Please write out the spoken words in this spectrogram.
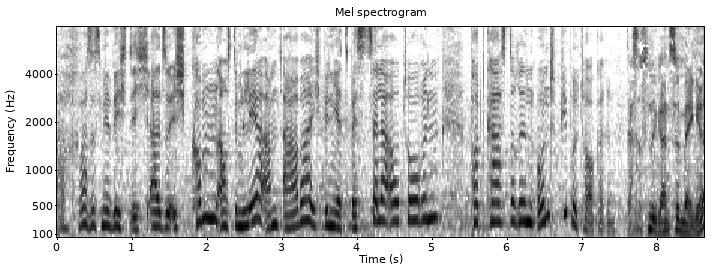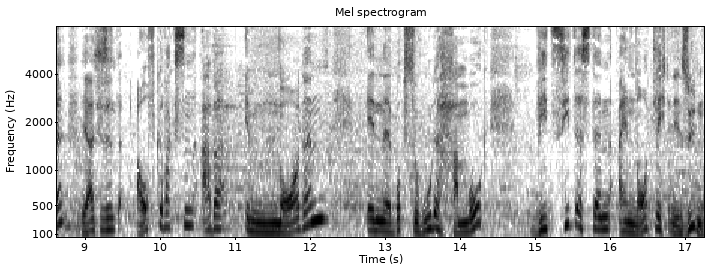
Ach, was ist mir wichtig? Also ich komme aus dem Lehramt, aber ich bin jetzt Bestseller-Autorin, Podcasterin und People-Talkerin. Das ist eine ganze Menge. Ja, Sie sind aufgewachsen, aber im Norden, in Buxtehude, Hamburg. Wie zieht es denn ein Nordlicht in den Süden?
